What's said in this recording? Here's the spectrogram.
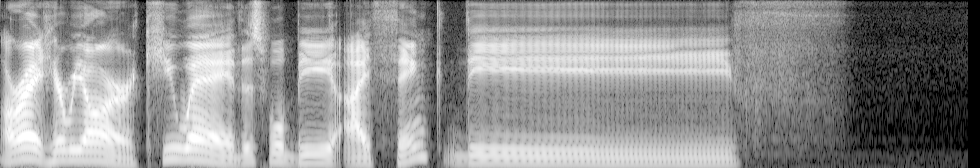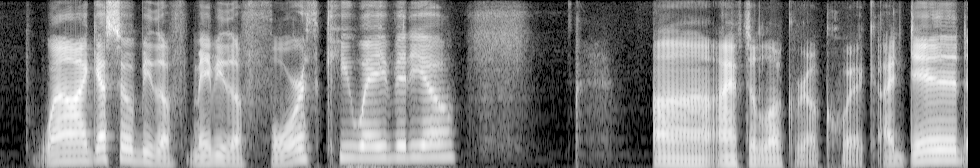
All right, here we are. QA. This will be, I think, the. Well, I guess it would be the maybe the fourth QA video. Uh, I have to look real quick. I did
